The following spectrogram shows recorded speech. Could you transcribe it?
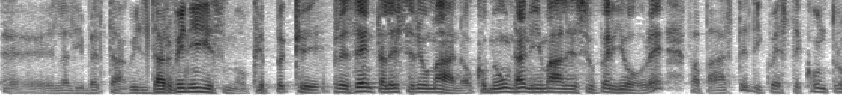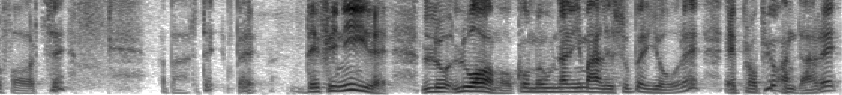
eh, la libertà. Il darwinismo che, che, presenta l'essere umano come un animale superiore fa parte di queste controforze. Fa parte, per definire l'uomo come un animale superiore è proprio andare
